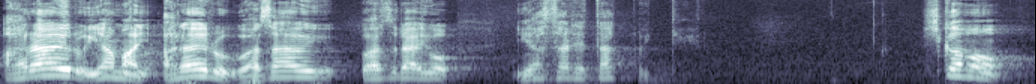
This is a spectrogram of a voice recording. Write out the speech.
あらゆる病、あらゆる災い煩いを癒されたと言っている。しかも、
